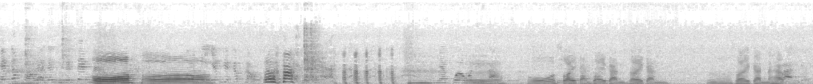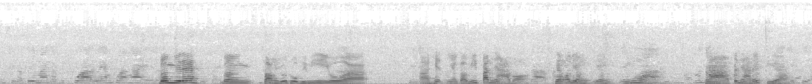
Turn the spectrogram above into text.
เฮ็ดกับเขาแล้วจังสิได้เต้นโอ้โอ้นี่ยังเฮ็ดกับเขาแม่กลัวเอวันนี้อหลังโอ้ซอยกันซอยกันซอยกันเออซอยกันนะครับ บ้านกับจริงๆเราตื่นมากกับพี่กลัวแรงกลัวง่ายเบิ่งอยู่เด้เบิ่งช่อง YouTube พี่หมีอยู่อ่าอ่าเฮ็ดอิหยังก็มีปัญญาบ่เพียงว่าเลี้ยงเลี้ยงงัวหญ้าเป็นหญ้าได้เปียนี่เปีย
